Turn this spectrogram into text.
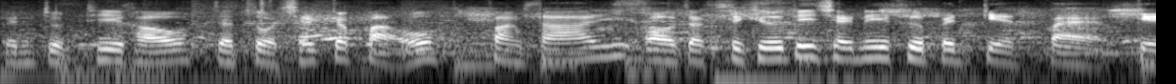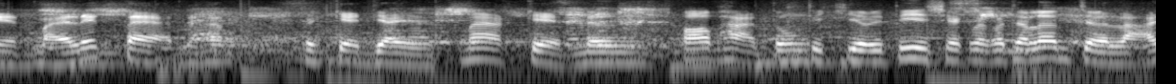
เป็นจุดที่เขาจะตรวจเช็คกระเป๋า ฝั่งซ้ายออกจาก security check นี่คือเป็นเกต 8 เกตหมายเลข 8 นะครับ เป็นเกตใหญ่มากเกตหนึ่ง พอผ่านตรง security check เราก็จะเริ่มเจอร้าน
